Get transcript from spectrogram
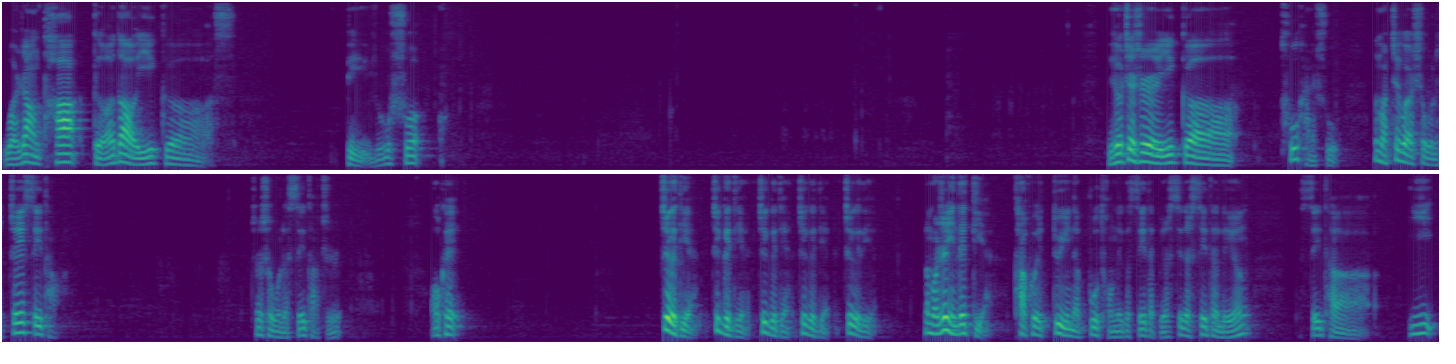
我让它得到一个，比如说，比如说这是一个凸函数，那么这块是我的 j 西塔。这是我的西塔值，OK，这个点，这个点，这个点，这个点，这个点，那么任意的点，它会对应的不同的一个西塔，比如西塔西塔零、西塔一，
